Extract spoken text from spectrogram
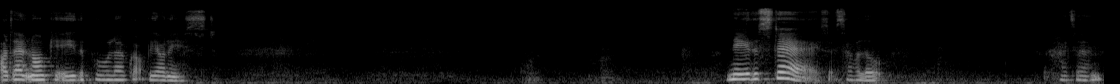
I don't like it either, Paula, I've got to be honest. Near the stairs, let's have a look. I don't.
